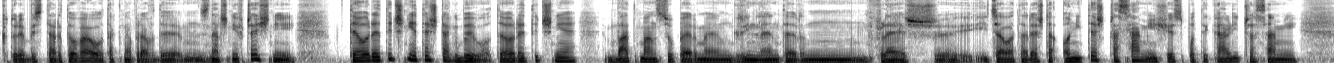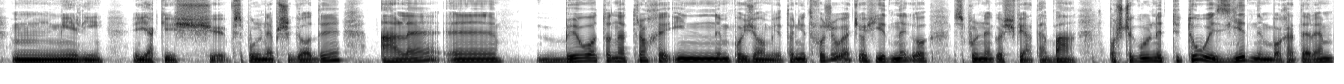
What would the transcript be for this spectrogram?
które wystartowało tak naprawdę mm, znacznie wcześniej, Teoretycznie też tak było. Teoretycznie Batman, Superman, Green Lantern, Flash y, i cała ta reszta, oni też czasami się spotykali, czasami mm, mieli jakieś wspólne przygody, ale. Y, było to na trochę innym poziomie. To nie tworzyło jakiegoś jednego wspólnego świata. Ba, poszczególne tytuły z jednym bohaterem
